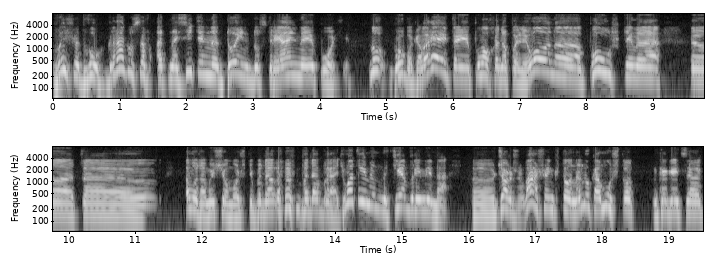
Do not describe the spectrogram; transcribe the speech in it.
выше двух градусов относительно доиндустриальной эпохи. Ну, грубо говоря, это эпоха Наполеона, Пушкина, вот, э, кого там еще можете подобрать. Вот именно те времена. Э, Джорджа Вашингтона, ну, кому что как говорится,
